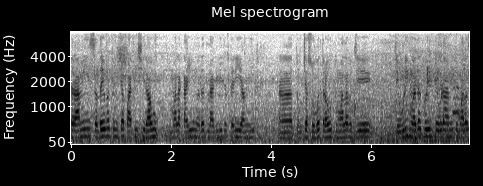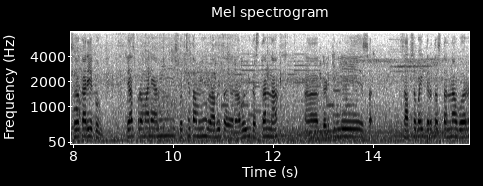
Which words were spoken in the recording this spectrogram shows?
तर आम्ही सदैव तुमच्या पाठीशी राहू. तुम्हाला काही मदत लागली तर तरी आम्ही तुमच्यासोबत राहू. तुम्हाला जे जेवढी मदत होईल तेवढं आम्ही तुम्हाला सहकार्य करू. त्याचप्रमाणे आम्ही स्वच्छता मोहीम राबवित राबवित असताना गडकिल्ले सा साफसफाई करत असताना वर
